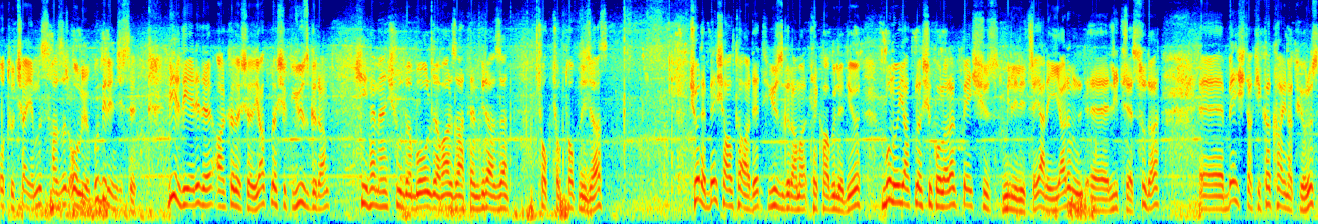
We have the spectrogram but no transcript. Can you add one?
otu çayımız hazır oluyor. Bu birincisi. Bir diğeri de arkadaşlar yaklaşık 100 gram ki hemen şurada bolca var zaten birazdan çok çok toplayacağız. Şöyle 5-6 adet 100 grama tekabül ediyor. Bunu yaklaşık olarak 500 mililitre yani yarım e, litre suda e, 5 dakika kaynatıyoruz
